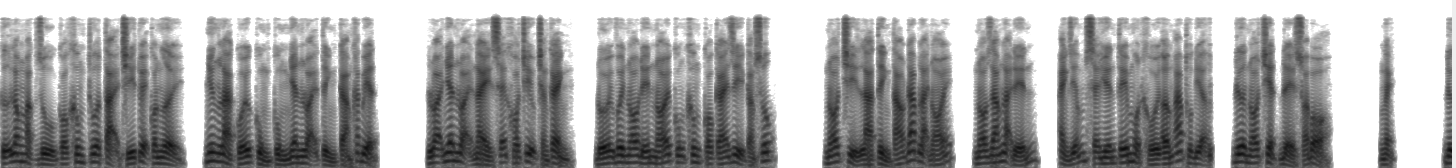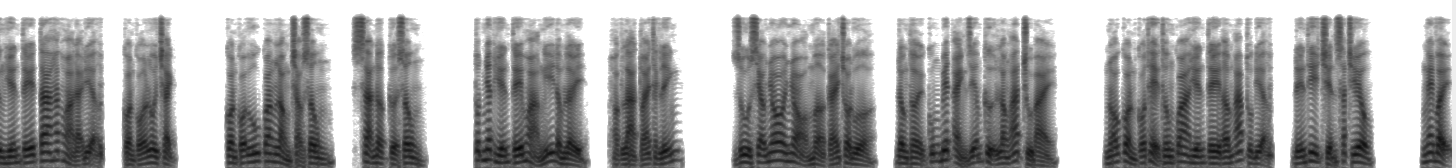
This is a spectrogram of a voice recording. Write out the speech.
cự long mặc dù có không thua tại trí tuệ con người, nhưng là cuối cùng cùng nhân loại tình cảm khác biệt. Loại nhân loại này sẽ khó chịu chẳng cảnh, đối với nó đến nói cũng không có cái gì cảm xúc. Nó chỉ là tỉnh táo đáp lại nói, nó dám lại đến, ảnh diễm sẽ hiến tế một khối ấm áp thuộc địa, đưa nó triệt để xóa bỏ. Ngậy! đừng hiến tế ta hắc hỏa đại địa, còn có lôi trạch, còn có ưu quang lòng trào sông xa nợ cửa sông. Tốt nhất hiến tế hỏa nghĩ đầm lầy, hoặc là toái thạch lĩnh. Dù xéo nho nhỏ mở cái trò đùa, đồng thời cũng biết ảnh diễm cự long át chủ bài. Nó còn có thể thông qua hiến tế ấm áp thuộc địa, đến thi triển sát chiêu ngay vậy,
